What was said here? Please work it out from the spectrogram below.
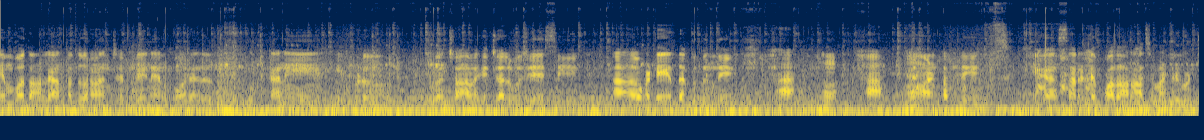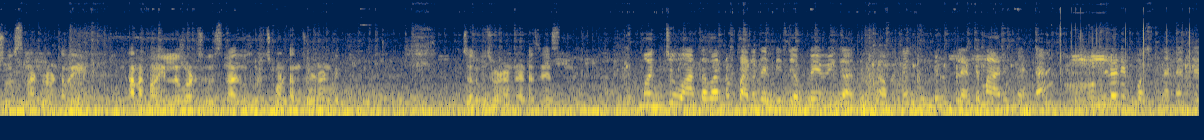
ఏం పోతాంలే అంత దూరం అని చెప్పి నేను పోలేదు. కానీ ఇప్పుడు కొంచెం ఆమెకి జలుబు చేసి ఒకటే దగ్గుతుంది అంటుంది. ఇక సరేలే పోదాం రాజమండ్రి కూడా చూసినట్లు ఉంటుంది. కనకం ఇల్లు కూడా చూసి అది గుర్చుకుంటాను చూడండి. జలుబు చూడండి అట్ట చేసింది. మంచు వాతావరణం పడదండి జబ్బు ఏమీ కాదు. కాకపోతే గుండెలు బ్లడ్ మారిందంట గుండెలో నొప్పి వస్తుందండి అంతే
